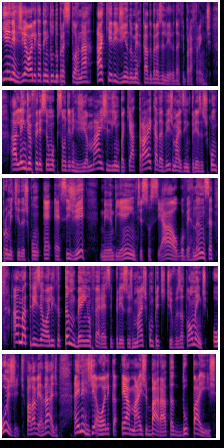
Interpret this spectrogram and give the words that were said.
E a energia eólica tem tudo para se tornar a queridinha do mercado brasileiro daqui para frente. Além de oferecer uma opção de energia mais limpa que atrai cada vez mais empresas comprometidas com ESG, meio ambiente, social, governança, a matriz eólica também oferece preços mais competitivos atualmente. Hoje, te falar a verdade, a energia eólica é a mais barata do país.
